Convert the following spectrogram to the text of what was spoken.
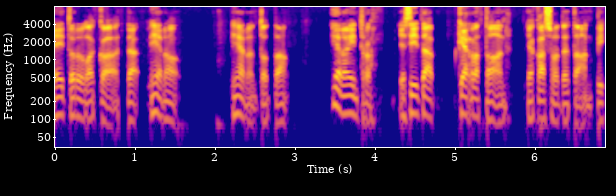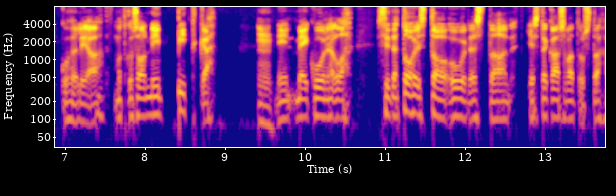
ei todellakaan. Että hieno, hieno, tota, hieno intro. Ja siitä kerrataan ja kasvatetaan pikkuhiljaa. Mutta kun se on niin pitkä, Mm. niin me ei kuunnella sitä toistoa uudestaan ja sitä kasvatusta.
